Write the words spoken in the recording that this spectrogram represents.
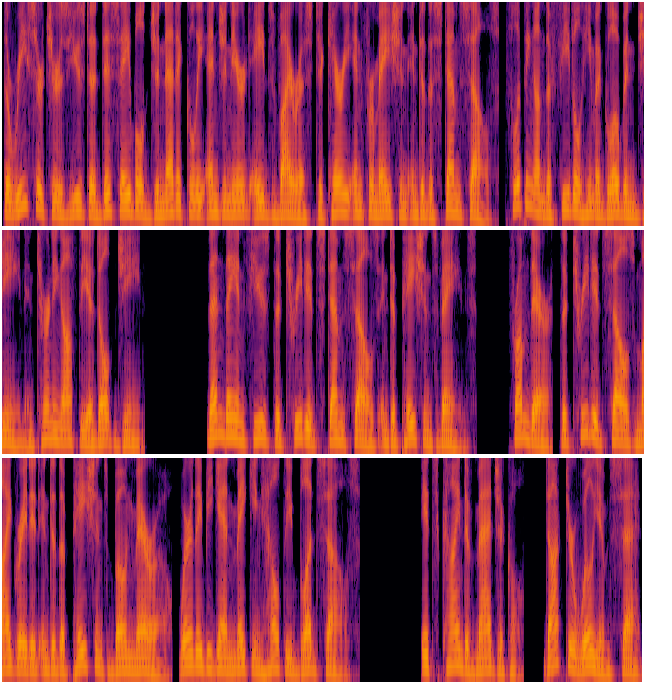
The researchers used a disabled genetically engineered AIDS virus to carry information into the stem cells, flipping on the fetal hemoglobin gene and turning off the adult gene. Then they infused the treated stem cells into patients' veins. From there, the treated cells migrated into the patient's bone marrow, where they began making healthy blood cells. It's kind of magical. Dr. Williams said.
